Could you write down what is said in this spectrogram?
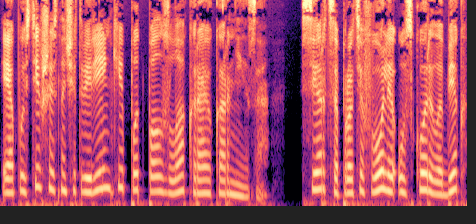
и, опустившись на четвереньки, подползла к краю карниза. Сердце против воли ускорило бег,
